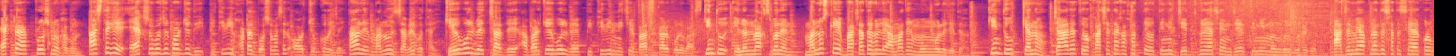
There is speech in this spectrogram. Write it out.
একটা প্রশ্ন ভাবুন। আজ থেকে একশো বছর পর যদি পৃথিবী হঠাৎ বসবাসের অযোগ্য হয়ে যায়, তাহলে মানুষ যাবে কোথায়? কেউ বলবে চাঁদে, আবার কেউ বলবে পৃথিবীর নিচে বাস, কার করে বাস। কিন্তু এলন মার্কস বলেন, মানুষকে বাঁচাতে হলে আমাদের মঙ্গলে যেতে হবে। কিন্তু কেন? চাঁদ এত কাছে থাকা সত্ত্বেও তিনি জেদ ধরে আছেন যে তিনি মঙ্গল গ্রহে যাবেন। আজ আমি আপনাদের সাথে শেয়ার করব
